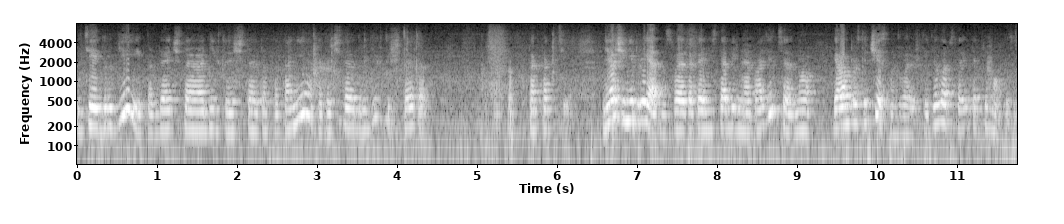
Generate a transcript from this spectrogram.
и те, и другие, когда я читаю одних, то я считаю так, как они, а когда читаю других, то считаю так, так, как те. Мне очень неприятна своя такая нестабильная позиция, но я вам просто честно говорю, что дело обстоит таким образом.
